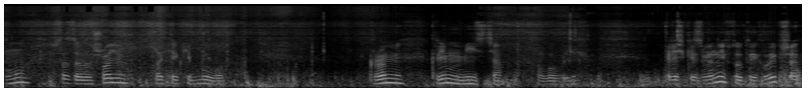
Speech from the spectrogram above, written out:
Тому все залишаю так, як і було. Крім, крім місця ловлі. Трішки змінив, тут і глибше.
